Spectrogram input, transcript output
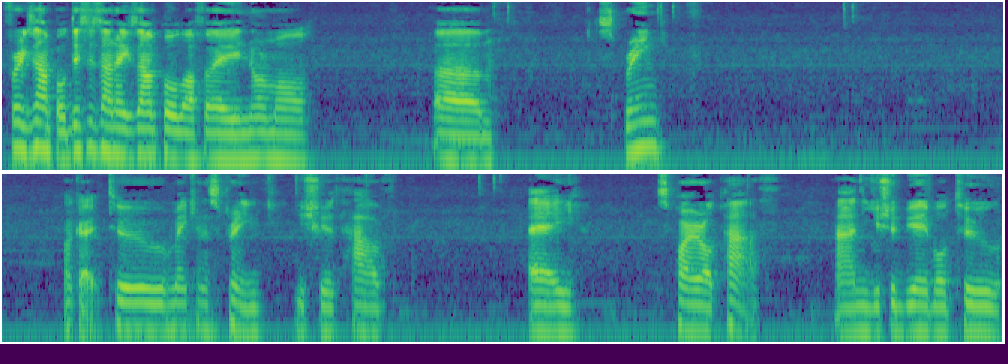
for example this is an example of a normal um, spring okay to make a spring you should have a spiral path and you should be able to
